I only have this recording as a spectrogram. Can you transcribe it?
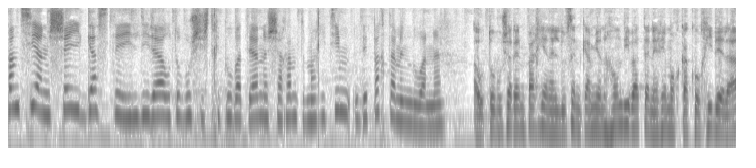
Frantzian sei gazte hildira autobus istripu batean Charant Maritim departamenduan. Autobusaren parian helduzen kamion handi baten erremorkako jidela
